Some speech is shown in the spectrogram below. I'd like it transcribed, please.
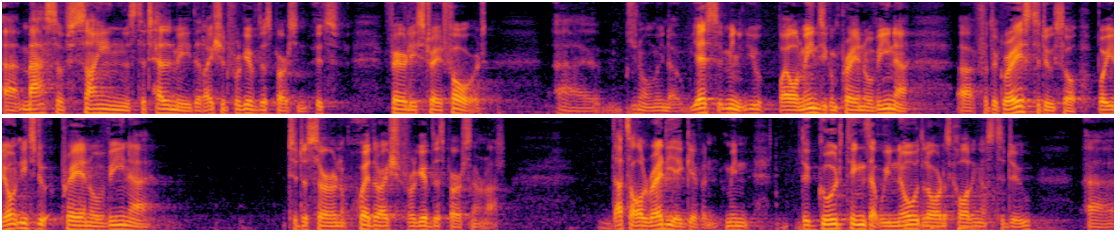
uh, massive signs to tell me that I should forgive this person. It's fairly straightforward. Uh, you know, I mean, uh, yes, I mean, you, by all means, you can pray a novena uh, for the grace to do so, but you don't need to do, pray a novena to discern whether I should forgive this person or not. That's already a given. I mean, the good things that we know the Lord is calling us to do, uh,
